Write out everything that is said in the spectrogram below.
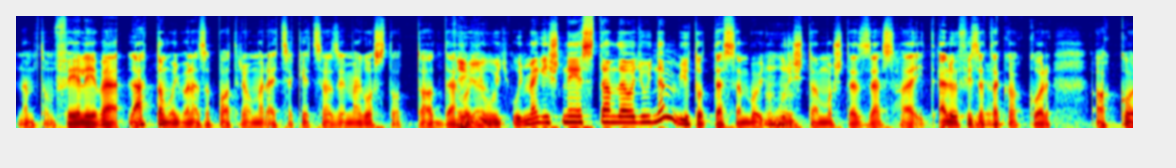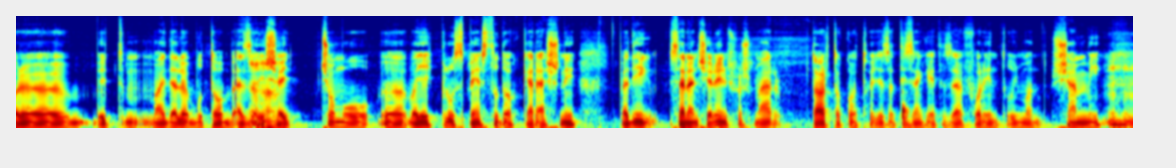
nem tudom, fél éve, láttam, hogy van ez a Patreon, mert egyszer-kétszer azért megosztottad, de Igen. hogy úgy, úgy meg is néztem, de hogy úgy nem jutott eszembe, hogy uh-huh. úristen, most ezzel, ha itt előfizetek, akkor, akkor uh, itt majd előbb-utóbb ezzel Aha. is egy csomó, vagy egy plusz pénzt tudok keresni, pedig szerencsére én is most már tartok ott, hogy ez a 12 ezer forint úgymond semmi, uh-huh.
